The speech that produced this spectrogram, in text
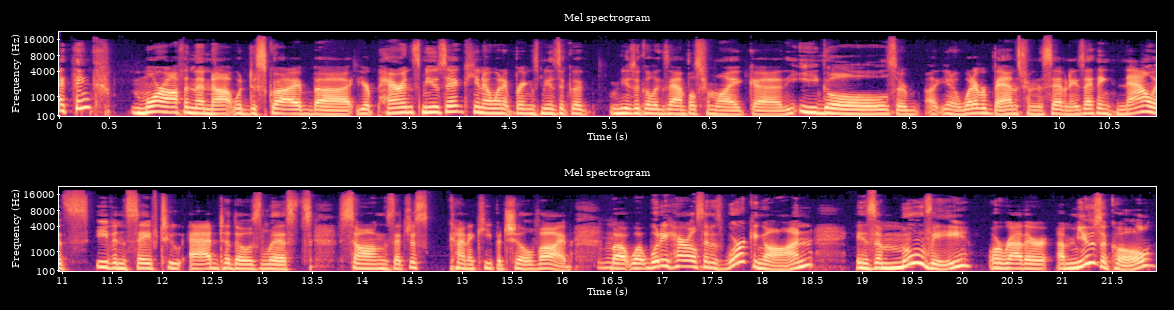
I think more often than not would describe uh, your parents' music. You know, when it brings music musical examples from like uh, the Eagles or uh, you know whatever bands from the '70s. I think now it's even safe to add to those lists songs that just kind of keep a chill vibe. But what Woody Harrelson is working on is a movie, or rather a musical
